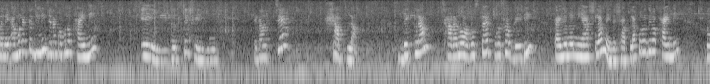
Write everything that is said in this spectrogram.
মানে এমন একটা জিনিস যেটা কখনো খাইনি, এই হচ্ছে সেই জিনিস। এটা হচ্ছে শাপলা। দেখলাম, ছাড়ানো অবস্থায় পুরো সব রেডি তাই জন্য নিয়ে আসলাম। এই যে শাপলা কোনোদিনও খাইনি। তো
